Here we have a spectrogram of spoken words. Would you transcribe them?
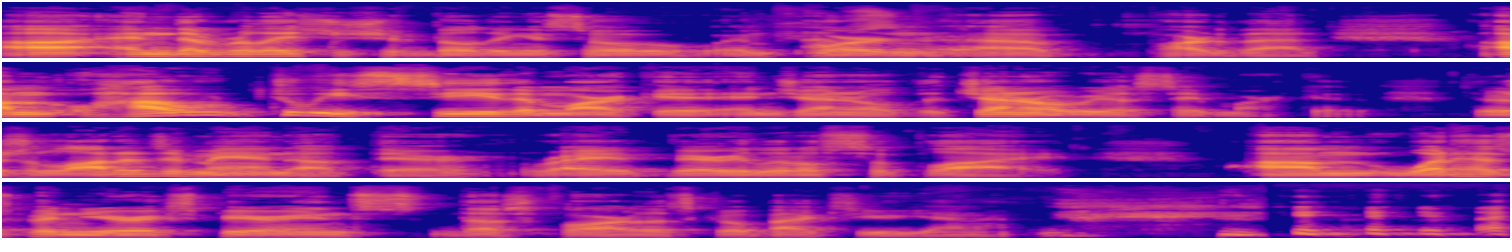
Uh, and the relationship building is so important uh, part of that. Um, how do we see the market in general, the general real estate market? There's a lot of demand out there, right? Very little supply. Um, what has been your experience thus far? Let's go back to you, Yana.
